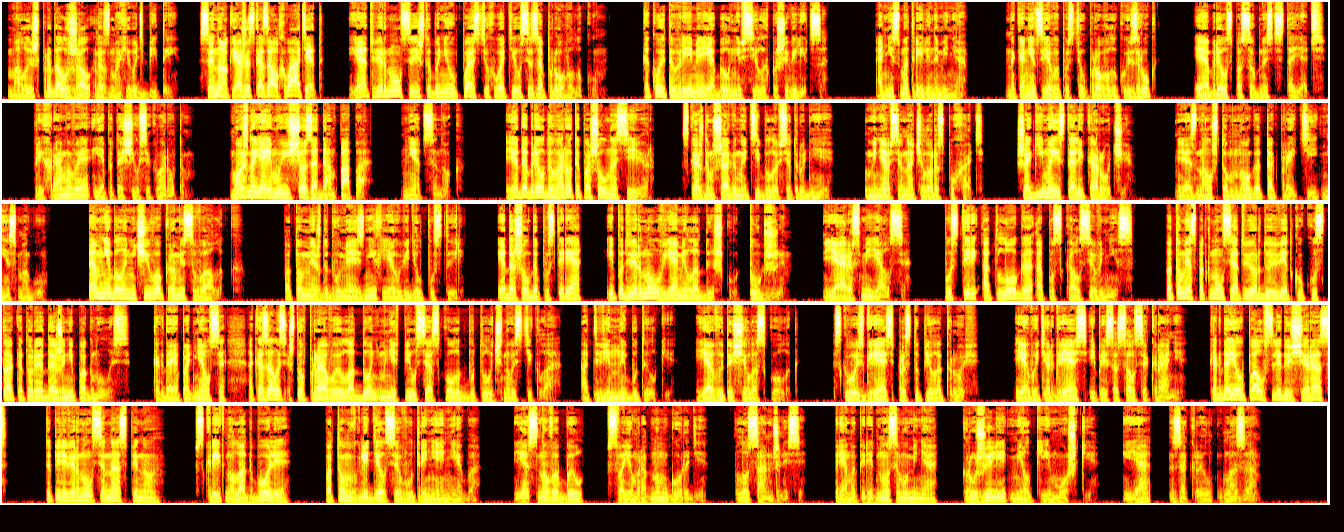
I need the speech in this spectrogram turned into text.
Малыш продолжал размахивать битой. «Сынок, я же сказал, хватит!» Я отвернулся и, чтобы не упасть, ухватился за проволоку. Какое-то время я был не в силах пошевелиться. Они смотрели на меня. Наконец я выпустил проволоку из рук и обрел способность стоять. Прихрамывая, я потащился к воротам. «Можно я ему еще задам, папа?» «Нет, сынок». Я добрел до ворот и пошел на север. С каждым шагом идти было все труднее. У меня все начало распухать. Шаги мои стали короче. Я знал, что много так пройти не смогу. Там не было ничего, кроме свалок. Потом между двумя из них я увидел пустырь. Я дошел до пустыря и подвернул в яме лодыжку, тут же. Я рассмеялся. Пустырь от лога опускался вниз. Потом я споткнулся о твердую ветку куста, которая даже не погнулась. Когда я поднялся, оказалось, что в правую ладонь мне впился осколок бутылочного стекла. От винной бутылки. Я вытащил осколок. Сквозь грязь проступила кровь. Я вытер грязь и присосался к ране. Когда я упал в следующий раз, то перевернулся на спину, вскрикнул от боли, потом вгляделся в утреннее небо. Я снова был в своем родном городе, Лос-Анджелесе. Прямо перед носом у меня кружили мелкие мошки. Я закрыл глаза.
